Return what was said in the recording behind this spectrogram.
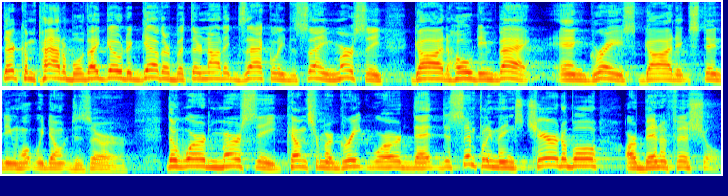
they're compatible. They go together, but they're not exactly the same. Mercy, God holding back, and grace, God extending what we don't deserve. The word mercy comes from a Greek word that just simply means charitable or beneficial.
